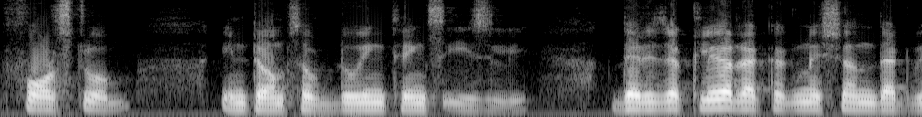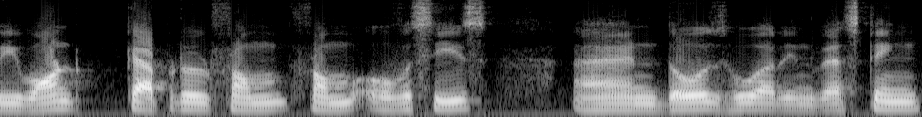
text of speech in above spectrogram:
force to in terms of doing things easily. There is a clear recognition that we want capital from from overseas, and those who are investing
